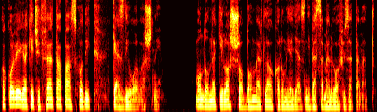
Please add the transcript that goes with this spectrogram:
Akkor végre kicsit feltápászkodik, kezdi olvasni. Mondom neki lassabban, mert le akarom jegyezni, veszem elő a füzetemet.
